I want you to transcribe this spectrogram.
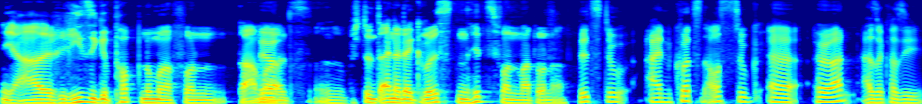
Ja, riesige Popnummer von damals. Also bestimmt einer der größten Hits von Madonna. Willst du einen kurzen Auszug äh, hören? Also quasi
